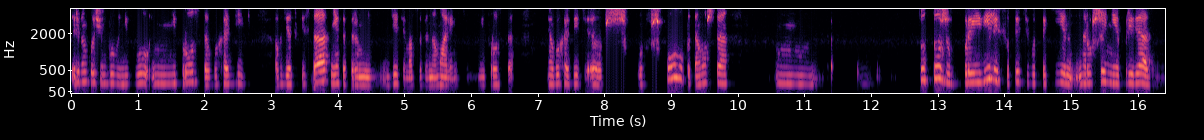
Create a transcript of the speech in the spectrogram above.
ребенку очень было не просто выходить в детский сад, некоторым детям, особенно маленьким, не просто выходить э, в школу, потому что тут тоже проявились вот эти вот такие нарушения привязанности,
